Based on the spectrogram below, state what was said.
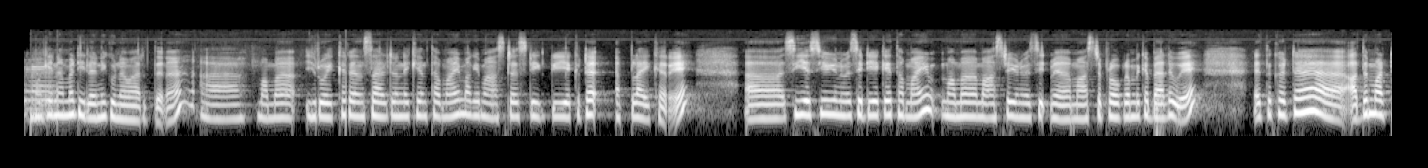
මගේ නම ඩිලනි ගුණවර්ධන. මම යුරෝ එක කන්සල්ටන්ට් එකෙන් තමයි මගේ මාස්ටර්ස් ඩිග්‍රී එකට ඇප්ලයි කරේ. CSU යුනිවර්සිටි එකේ තමයි මම මාස්ටර් යුනිවර්සිටි මාස්ටර් ප්‍රෝග්‍රෑම් එක බැලුවේ. එතකොට අද මට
